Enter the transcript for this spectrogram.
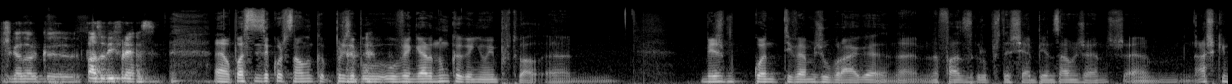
jogador que faz a diferença. Não, posso dizer que o Arsenal nunca, por exemplo, o Wenger nunca ganhou em Portugal. mesmo quando tivemos o Braga na, na, fase de grupos da Champions há uns anos, acho que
